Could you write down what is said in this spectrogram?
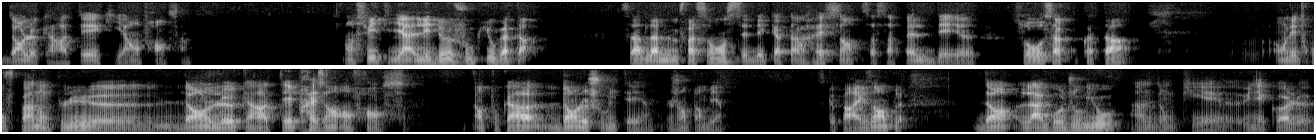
dans le karaté qu'il y a en France. Hein. Ensuite, il y a les deux Fukyugata. Ça, de la même façon, c'est des katas récents. Ça s'appelle des euh, kata. On ne les trouve pas non plus euh, dans le karaté présent en France. En tout cas, dans le shurite, hein, j'entends bien. Parce que par exemple, dans la Goju-ryu, hein, donc qui est euh, une école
